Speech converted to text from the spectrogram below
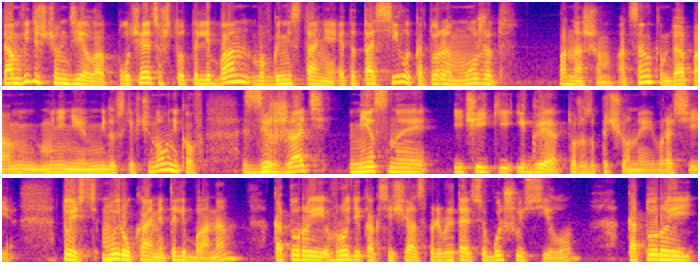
Там видишь, в чем дело? Получается, что Талибан в Афганистане – это та сила, которая может по нашим оценкам, да, по мнению мидовских чиновников, сдержать местные ячейки ИГ, тоже запрещенные в России. То есть мы руками Талибана, который вроде как сейчас приобретает все большую силу, который,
